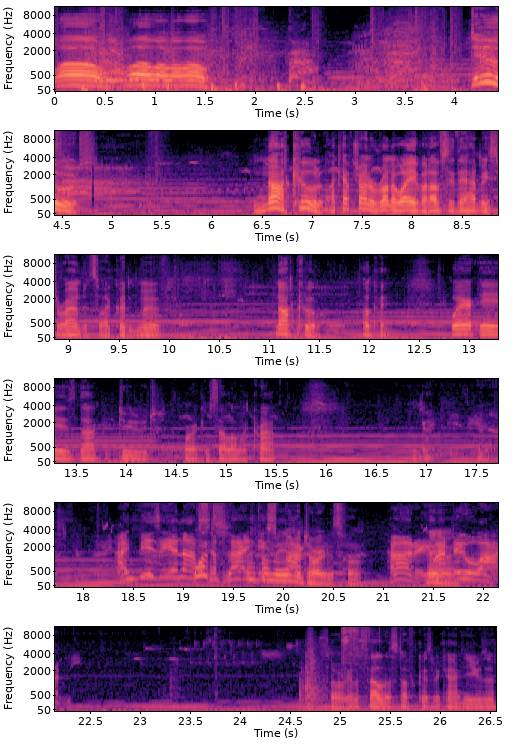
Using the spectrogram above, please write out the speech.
Whoa! Whoa! Whoa! Whoa! Whoa! Dude! Not cool. I kept trying to run away, but obviously they had me surrounded, so I couldn't move. Not cool. Okay. Where is that dude where I can sell all my crap? Okay, here it is. I'm busy enough What? I supplying thought these my inventory was full. Hurry, Anyway. what do you want? So we're gonna sell this stuff because we can't use it.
